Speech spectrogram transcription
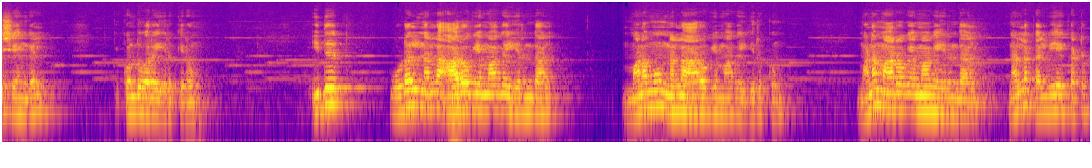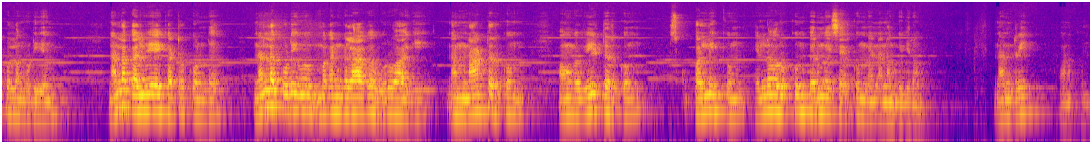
விஷயங்கள் கொண்டு வர இருக்கிறோம். இது உடல் நல்ல ஆரோக்கியமாக இருந்தால் மனமும் நல்ல ஆரோக்கியமாக இருக்கும். மனம் ஆரோக்கியமாக இருந்தால் நல்ல கல்வியை கற்றுக்கொள்ள முடியும். நல்ல கல்வியை கற்றுக்கொண்டு நல்ல குடிமகன்களாக உருவாகி நம் நாட்டிற்கும் அவங்க வீட்டிற்கும் பள்ளிக்கும் எல்லோருக்கும் பெருமை சேர்க்கும் என நம்புகிறோம். நன்றி வணக்கம்.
